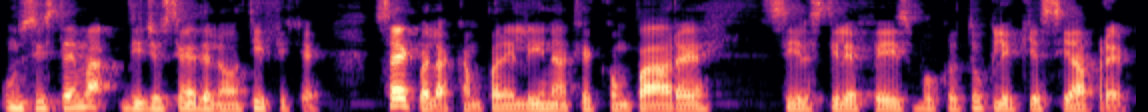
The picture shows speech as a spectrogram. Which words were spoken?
un sistema di gestione delle notifiche. Sai quella campanellina che compare, sì, stile Facebook, tu clicchi e si apre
